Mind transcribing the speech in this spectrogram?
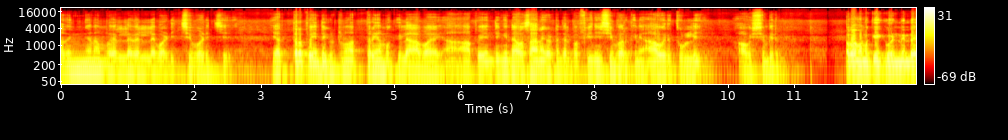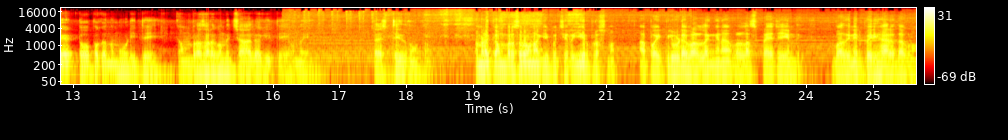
അതിങ്ങനെ നമ്മൾ വെല്ലെ വെല്ലെ വടിച്ച് വടിച്ച് എത്ര പെയിന്റ് കിട്ടണോ അത്രയും നമുക്ക് ലാഭമായി. ആ പെയിന്റിങ്ങിന്റെ അവസാന ഘട്ടം ചിലപ്പോൾ ഫിനിഷിങ് വർക്കിന് ആ ഒരു തുള്ളി ആവശ്യം വരും. അപ്പോൾ നമുക്ക് ഗുണ്ണിന്റെ ടോപ്പൊക്കെ ഒന്ന് മൂടിയിട്ട് കംപ്രസറൊക്കെ ഒന്ന് ചാലോക്കിയിട്ട് ഒന്ന് ടെസ്റ്റ് ചെയ്ത് നോക്കാം. നമ്മുടെ കംപ്രസർ ഓണാക്കിയപ്പോൾ ചെറിയൊരു പ്രശ്നം. ആ പൈപ്പിലൂടെ വെള്ളം ഇങ്ങനെ വെള്ളം സ്പ്രേ ചെയ്യുന്നുണ്ട് അപ്പോൾ അതിനൊരു പരിഹാരം ഇതാക്കണം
